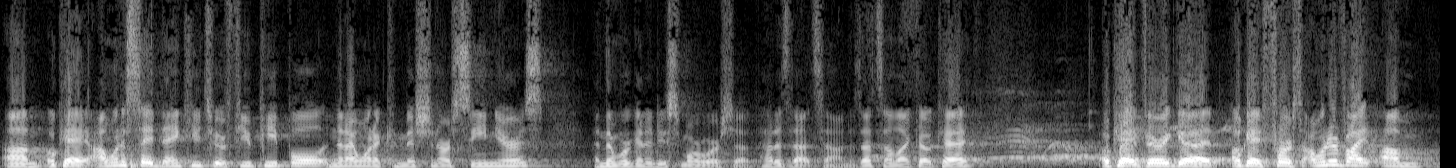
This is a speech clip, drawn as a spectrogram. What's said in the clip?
Um, okay, I want to say thank you to a few people, and then I want to commission our seniors, and then we're going to do some more worship. How does that sound? Does that sound like okay? Okay, very good. Okay, first, I want to invite um,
